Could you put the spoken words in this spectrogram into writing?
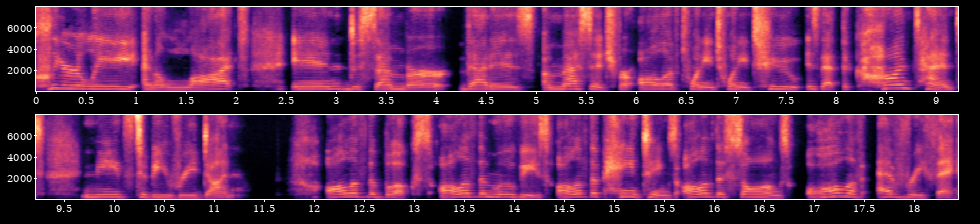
clearly and a lot in December that is a message for all of 2022 is that the content needs to be redone. All of the books, all of the movies, all of the paintings, all of the songs, all of everything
